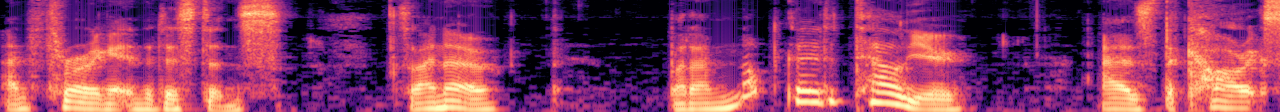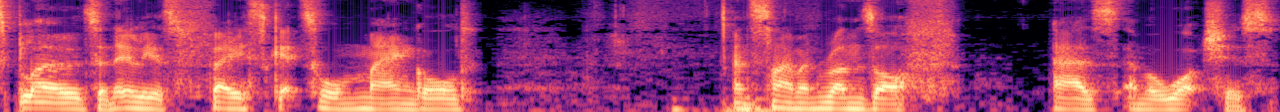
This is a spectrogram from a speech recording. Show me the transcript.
and throwing it in the distance. So I know, but I'm not going to tell you. As the car explodes and Ilya's face gets all mangled, and Simon runs off as Emma watches.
